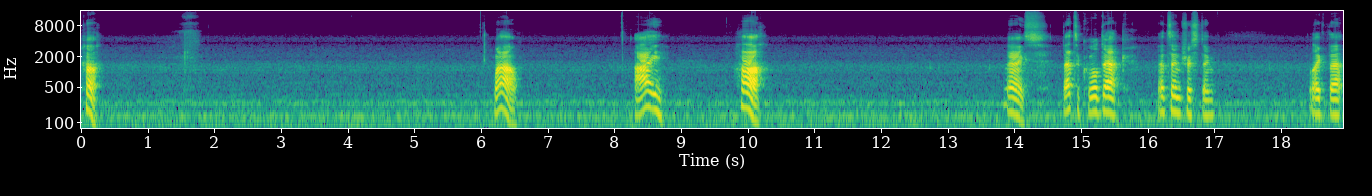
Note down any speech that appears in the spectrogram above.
Huh. Wow. I... Huh. Nice. That's a cool deck. That's interesting. Like that.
